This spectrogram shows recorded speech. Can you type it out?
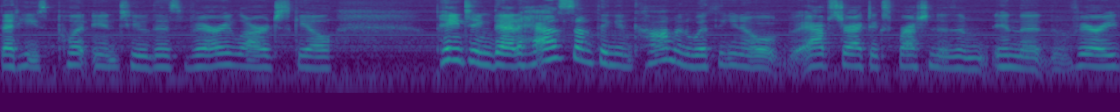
that he's put into this very large-scale painting that has something in common with you know abstract expressionism in the very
